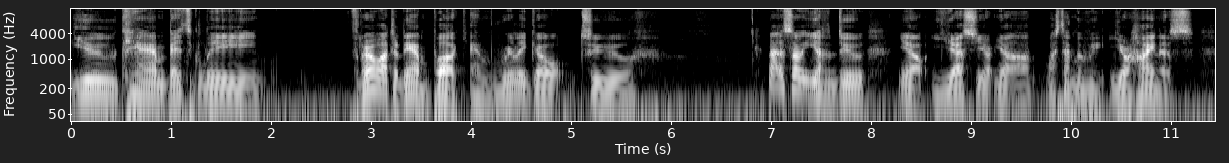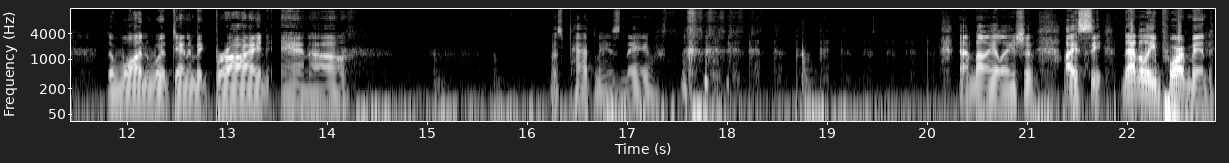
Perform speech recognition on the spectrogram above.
You can basically throw out the damn book and really go to not something you have to do. You know, yes, your, your uh, what's that movie? Your Highness, the one with Danny McBride and uh, what's Padme's name? Annihilation. I see Natalie Portman.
